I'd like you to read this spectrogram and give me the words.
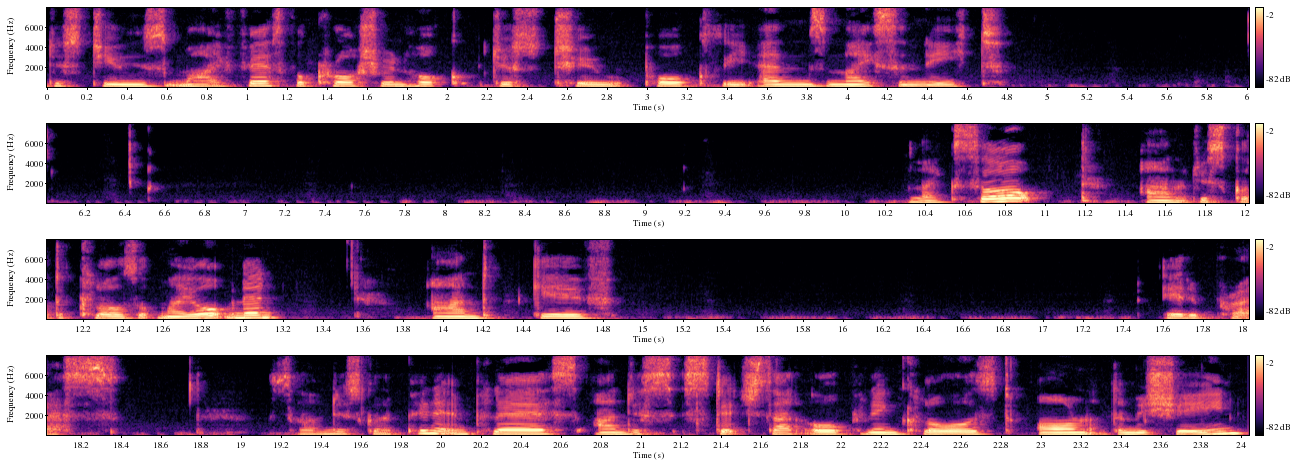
just use my faithful crocheting hook just to poke the ends nice and neat. like so and I've just got to close up my opening and give it a press. So I'm just going to pin it in place and just stitch that opening closed on the machine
